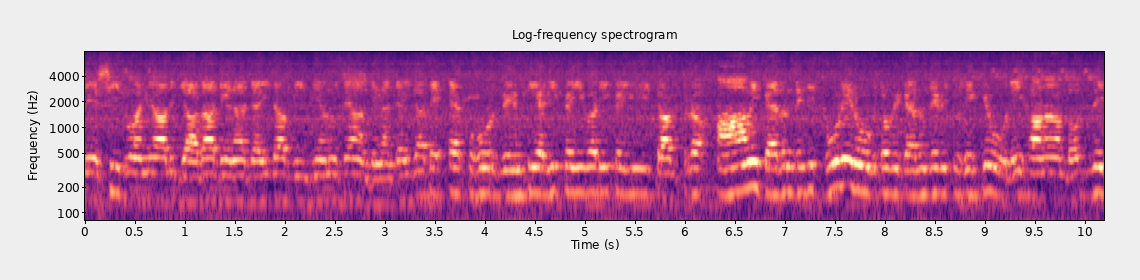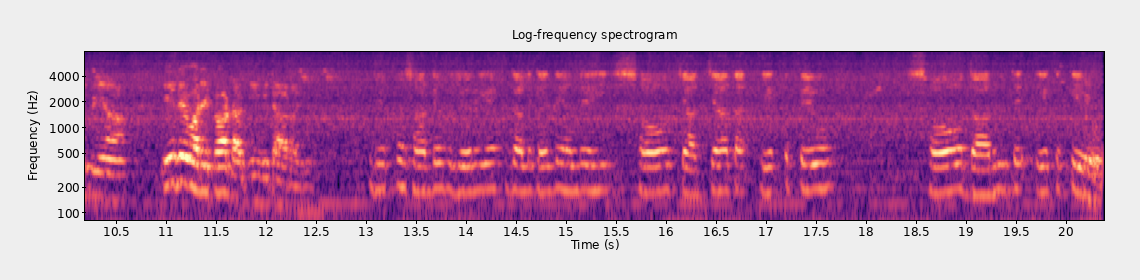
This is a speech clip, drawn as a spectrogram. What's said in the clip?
ਦੇਸੀ ਦਵਾਈਆਂ ਵੱਲ ਜ਼ਿਆਦਾ ਦੇਣਾ ਚਾਹੀਦਾ, ਬੀਬੀਆਂ ਨੂੰ ਧਿਆਨ ਦੇਣਾ ਚਾਹੀਦਾ, ਤੇ ਇੱਕ ਹੋਰ ਬੇਨਤੀ ਹੈ ਜੀ, ਕਈ ਵਾਰੀ ਕਈ ਡਾਕਟਰ ਆਮ ਹੀ ਕਹਿ ਦਿੰਦੇ ਜੀ ਥੋੜੇ ਰੋਗ ਤੋਂ ਵੀ ਕਹਿ ਦਿੰਦੇ ਵੀ ਤੁਸੀਂ ਘਿਓ ਨਹੀਂ ਖਾਣਾ, ਦੁੱਧ ਨਹੀਂ ਪੀਣਾ। ਇਹਦੇ ਬਾਰੇ ਤੁਹਾਡਾ ਕੀ ਵਿਚਾਰ ਹੈ ਜੀ? ਦੇਖੋ ਸਾਡੇ ਬਜ਼ੁਰਗ ਇੱਕ ਗੱਲ ਕਹਿੰਦੇ ਹੁੰਦੇ ਸੀ 100 ਚਾਚਾ ਤਾਂ ਇੱਕ ਪਿਓ 100 दारू ਤੇ ਇੱਕ ਘਿਓ।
